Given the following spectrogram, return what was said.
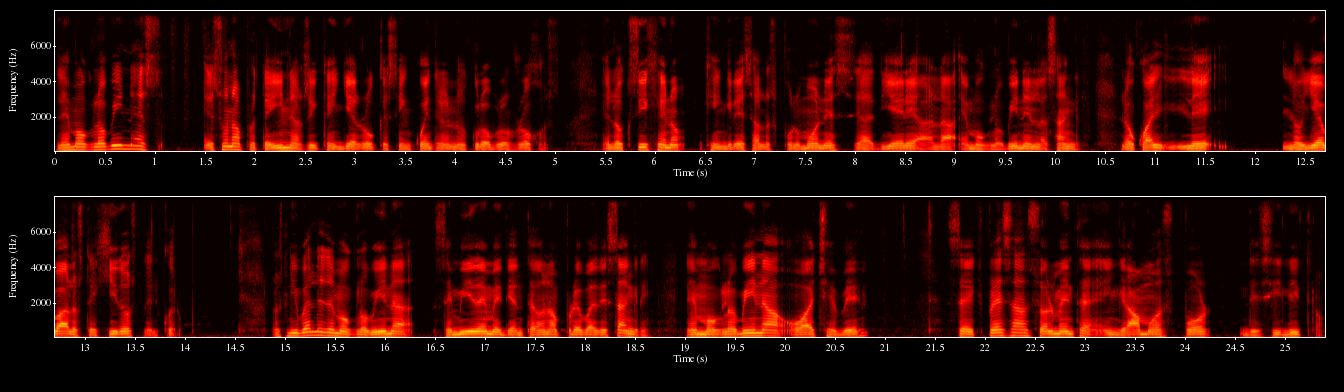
La hemoglobina es, es una proteína rica en hierro que se encuentra en los glóbulos rojos. El oxígeno que ingresa a los pulmones se adhiere a la hemoglobina en la sangre, lo cual le, lo lleva a los tejidos del cuerpo. Los niveles de hemoglobina se miden mediante una prueba de sangre. La hemoglobina o HB se expresa usualmente en gramos por decilitro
